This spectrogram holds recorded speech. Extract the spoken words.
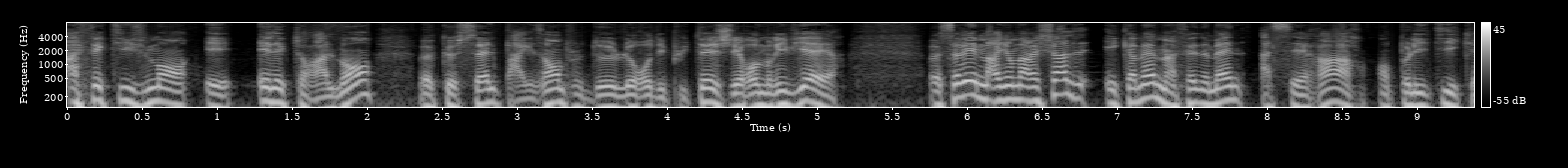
affectivement et électoralement euh, que celle, par exemple, de l'eurodéputé Jérôme Rivière. Vous savez, Marion Maréchal est quand même un phénomène assez rare en politique.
